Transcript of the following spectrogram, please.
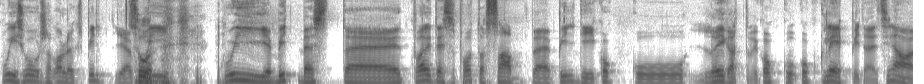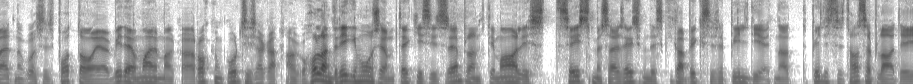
kui suur saab olla üks pilt ja Suur. kui, kui mitmest äh, kvaliteetsest fotost saab pildi kokku lõigata või kokku, kokku kleepida, et sina oled nagu siis foto ja videomaailmaga rohkem kursis, aga, aga Hollandi Riigimuuseum tegi siis Rembrandti maalist seitsmesaja seitsmeteist gigapikselise pildi, et nad pildistasid Hasselbladi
